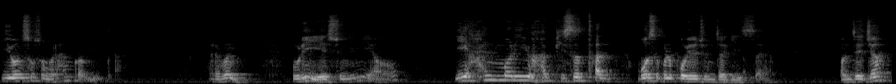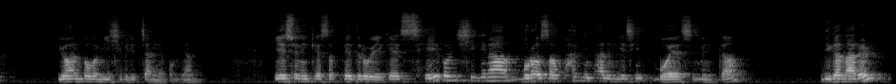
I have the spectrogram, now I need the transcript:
이혼 소송을 한 겁니다. 여러분, 우리 예수님이요, 이 할머니와 비슷한 모습을 보여준 적이 있어요. 언제죠? 요한복음 21장에 보면 예수님께서 베드로에게 세 번씩이나 물어서 확인하는 것이 뭐였습니까? 네가 나를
